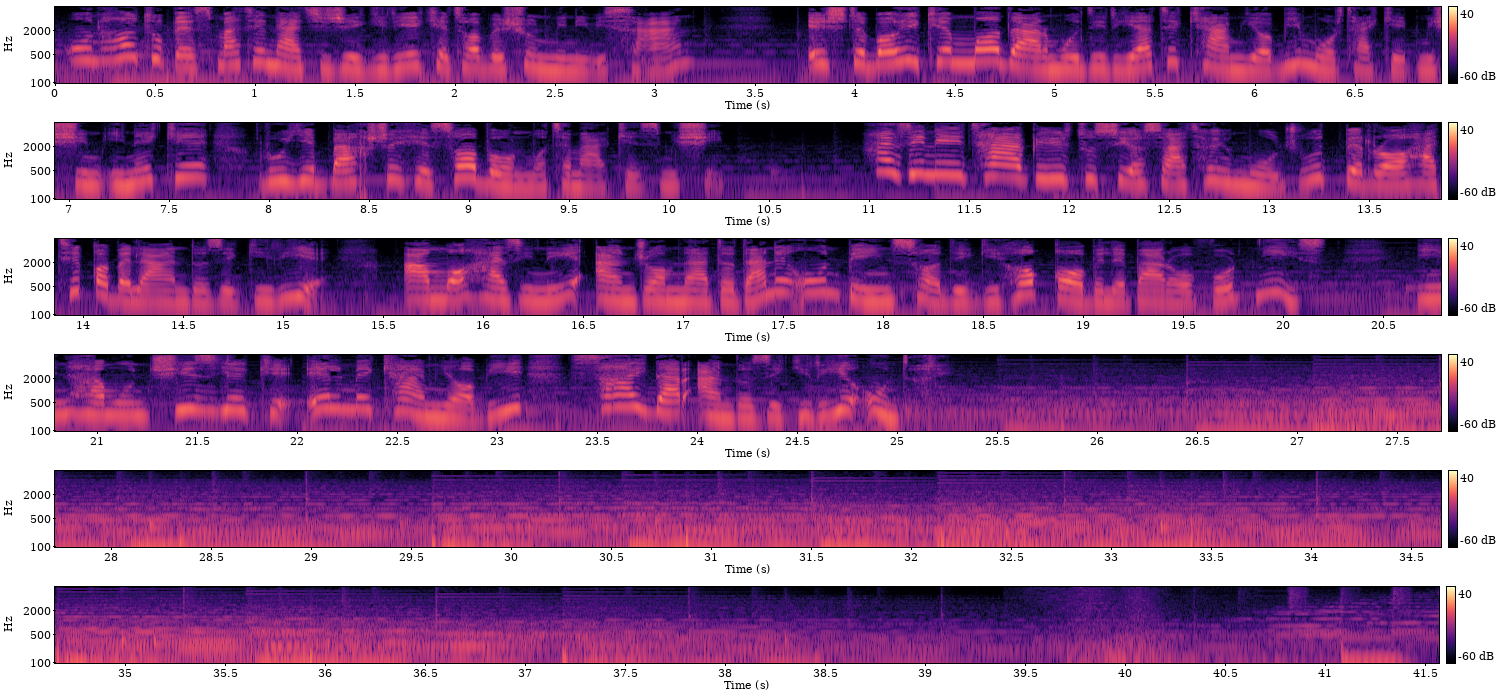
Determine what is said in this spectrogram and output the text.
اونها تو قسمت نتیجه گیری کتابشون می نویسن اشتباهی که ما در مدیریت کمیابی مرتکب میشیم اینه که روی بخش حساب اون متمرکز میشیم. هزینه تغییر تو سیاست های موجود به راحتی قابل اندازه گیریه اما هزینه انجام ندادن اون به این سادگی ها قابل برآورد نیست. این همون چیزیه که علم کمیابی سعی در اندازه گیری اون داره.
